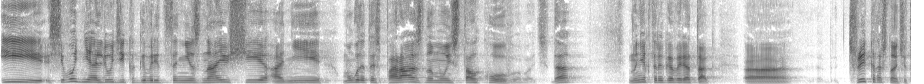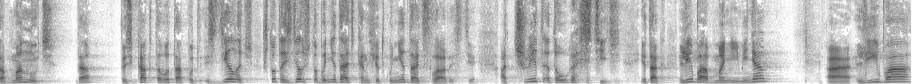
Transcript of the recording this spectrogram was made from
И сегодня люди, как говорится, не знающие, они могут это по-разному истолковывать, да? Но некоторые говорят так, э, трик это что значит? Обмануть, да? То есть как-то вот так вот сделать, что-то сделать, чтобы не дать конфетку, не дать сладости. А treat – это угостить. Итак, либо обмани меня, а, либо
